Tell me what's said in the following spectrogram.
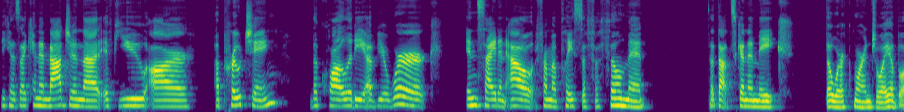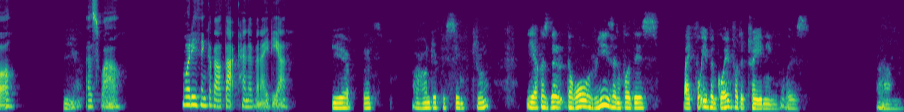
because I can imagine that if you are approaching the quality of your work inside and out from a place of fulfillment, that that's going to make the work more enjoyable yeah. as well. What do you think about that kind of an idea? Yeah, that's 100% true. Yeah, because the, the whole reason for this, like for even going for the training, was um,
